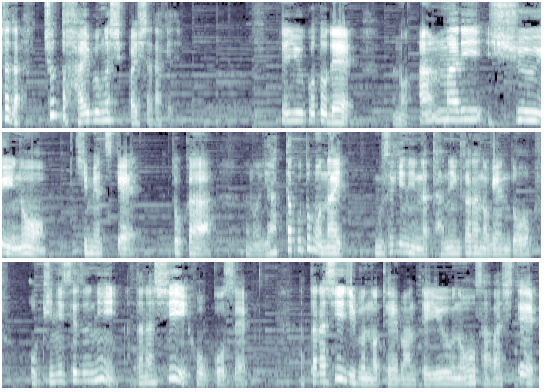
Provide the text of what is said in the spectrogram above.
ただ、ちょっと配分が失敗しただけで。っていうことで、あの、あんまり周囲の決めつけとか、あの、やったこともない無責任な他人からの言動を気にせずに新しい方向性、新しい自分の定番っていうのを探して、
